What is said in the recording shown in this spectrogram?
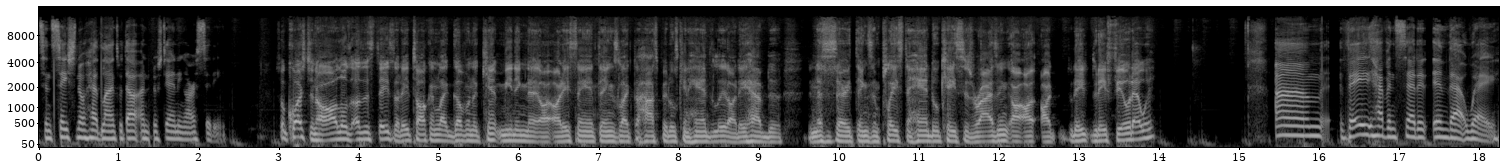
sensational headlines without understanding our city. So, question: Are all those other states are they talking like Governor Kemp, meaning that are, are they saying things like the hospitals can handle it? Are they have the, the necessary things in place to handle cases rising? Are, are, are do they do they feel that way? Um, they haven't said it in that way.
